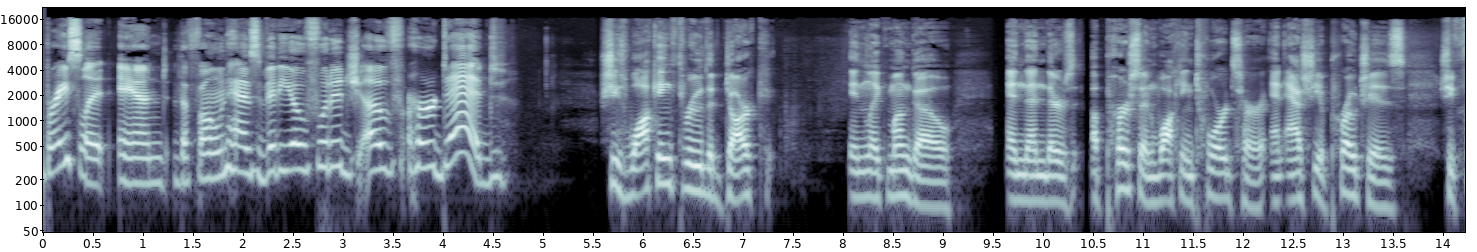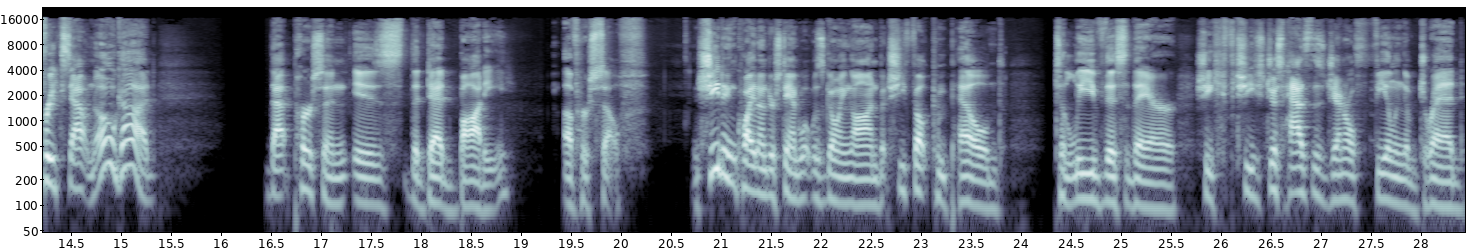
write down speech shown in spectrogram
bracelet, and the phone has video footage of her dead. she's walking through the dark in Lake Mungo, and then there's a person walking towards her, and as she approaches, she freaks out and oh god, that person is the dead body of herself. And she didn't quite understand what was going on, but she felt compelled to leave this there. She she just has this general feeling of dread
